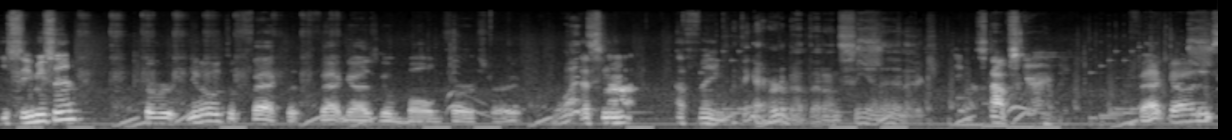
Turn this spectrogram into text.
You see me, Sam? Trevor, you know it's a fact that fat guys go bald first, right? What? That's not a thing. I think I heard about that on CNN. Actually. Stop scaring me. Fat guys?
